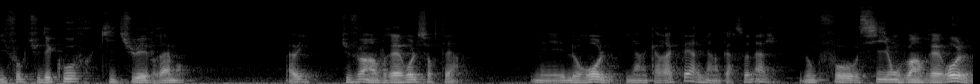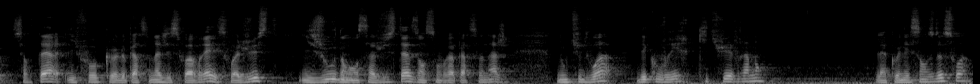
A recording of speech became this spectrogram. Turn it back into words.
il faut que tu découvres qui tu es vraiment. Ah oui, tu veux un vrai rôle sur Terre. Mais le rôle, il y a un caractère, il y a un personnage. Donc faut, si on veut un vrai rôle sur Terre, il faut que le personnage soit vrai, il soit juste, il joue dans sa justesse, dans son vrai personnage. Donc tu dois découvrir qui tu es vraiment. La connaissance de soi,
